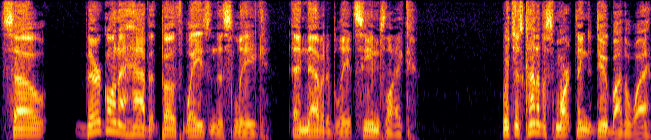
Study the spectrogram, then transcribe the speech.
So they're going to have it both ways in this league, inevitably, it seems like. Which is kind of a smart thing to do, by the way.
